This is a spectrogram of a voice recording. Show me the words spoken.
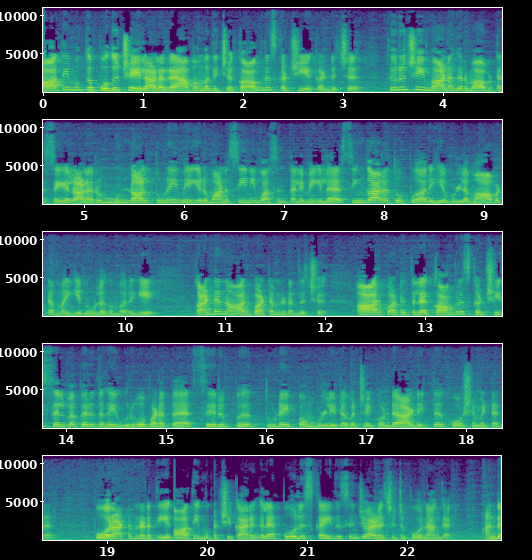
அதிமுக பொதுச் செயலாளரை அவமதிச்ச காங்கிரஸ் கட்சியை கண்டிச்சு திருச்சி மாநகர் மாவட்ட செயலாளரும் முன்னாள் துணை மேயருமான சீனிவாசன் தலைமையில சிங்காரத்தோப்பு அருகே உள்ள மாவட்ட மைய நூலகம் அருகே கண்டன ஆர்ப்பாட்டம் நடந்துச்சு. ஆர்ப்பாட்டத்துல காங்கிரஸ் கட்சி செல்வ பெருந்தகை உருவப்படத்தை செருப்பு துடைப்பம் உள்ளிட்டவற்றை கொண்டு அடித்து கோஷமிட்டனர். போராட்டம் நடத்திய அதிமுக கட்சிக்காரங்களை போலீஸ் கைது செஞ்சு அழைச்சிட்டு போனாங்க. அந்த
